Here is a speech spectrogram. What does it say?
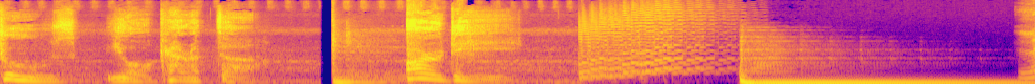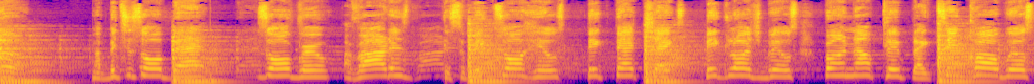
Choose your character. RD. Look, my bitch is all bad, it's all real. I ride in, get some big tall hills, big fat checks, big large bills, run out, flip like 10 car wheels.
